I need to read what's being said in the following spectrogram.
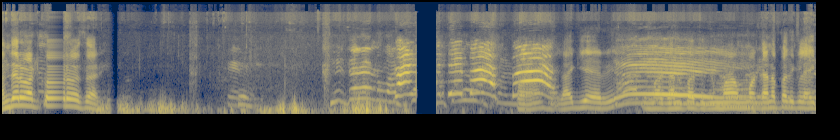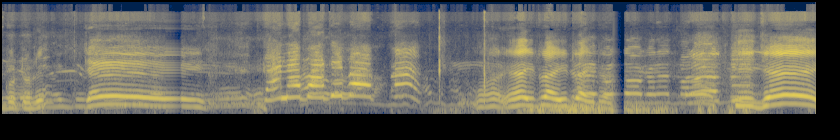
అందరు పట్టుకోరు ఒకసారి. లైక్ చేయరు మా గణపతికి మా మా గణపతికి లైక్ కొట్టుర్రి. జై గణపతి బాప్ప ఏ ఇట్లా ఇట్లా ఇట్లా ఈ జై.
